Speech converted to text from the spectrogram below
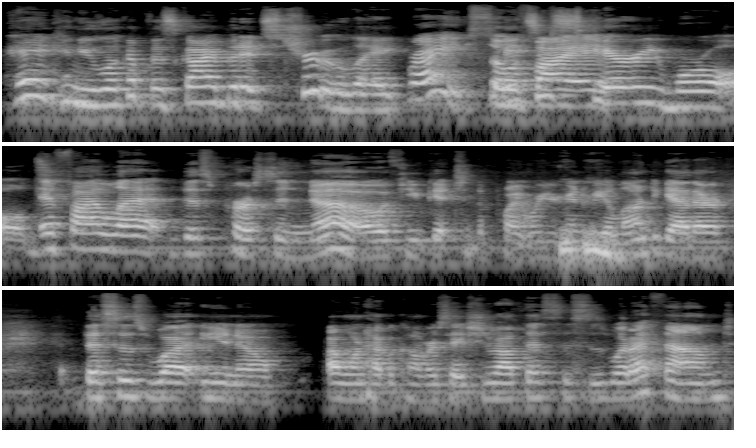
"Hey, can you look up this guy?" But it's true, like, right. So it's if a I scary world. if I let this person know, if you get to the point where you're going to be alone together, this is what, you know, I want to have a conversation about this. This is what I found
